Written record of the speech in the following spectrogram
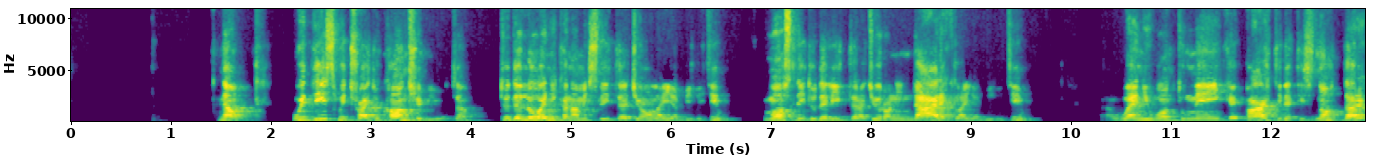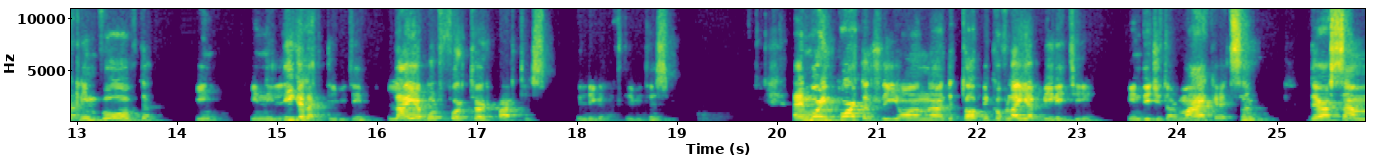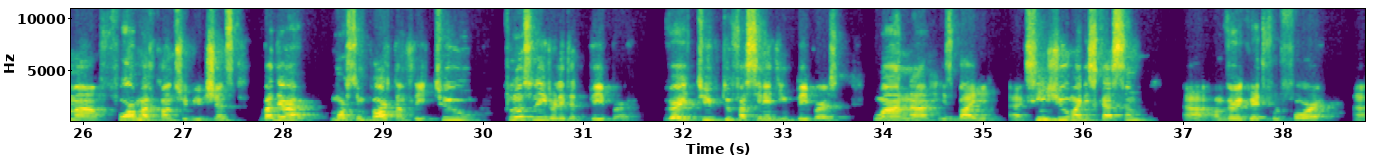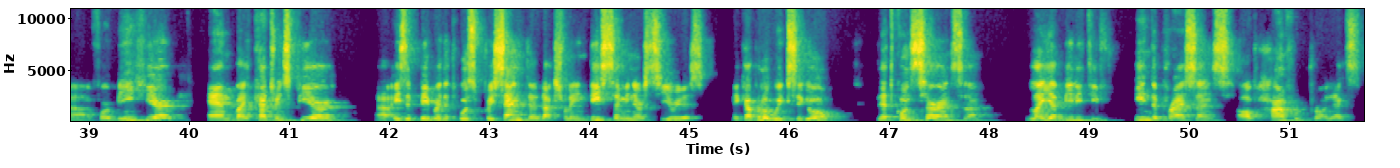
Now, with this, we try to contribute to the law and economics literature on liability, mostly to the literature on indirect liability, when you want to make a party that is not directly involved in, in illegal activity liable for third parties illegal activities. And more importantly, on uh, the topic of liability in digital markets, there are some uh, formal contributions, but there are, most importantly, two closely related papers very two, two fascinating papers. One uh, is by uh, Xinyu, my discussant. Uh, I'm very grateful for, uh, for being here. And by Kathryn Spier uh, is a paper that was presented actually in this seminar series a couple of weeks ago that concerns uh, liability in the presence of harmful products.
